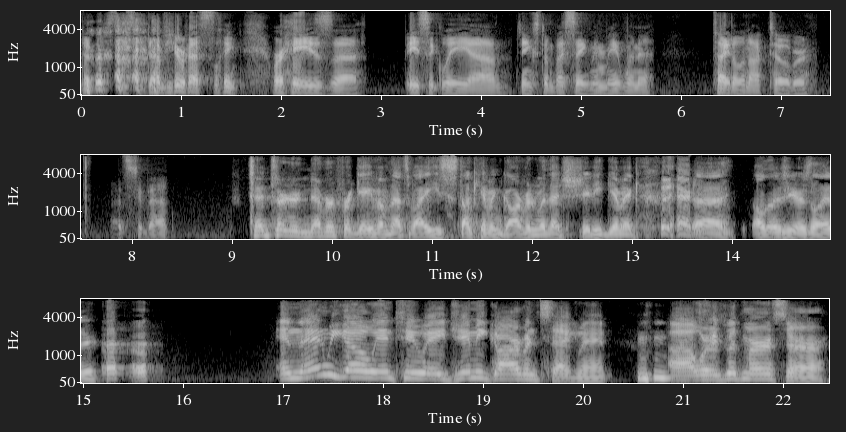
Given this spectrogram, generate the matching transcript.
WCCW wrestling, where Hayes uh, basically um, jinxed them by saying they may win a title in October. That's too bad. Ted Turner never forgave him. That's why he stuck him and Garvin with that shitty gimmick uh, all those years later. And then we go into a Jimmy Garvin segment uh, where he's with Mercer.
